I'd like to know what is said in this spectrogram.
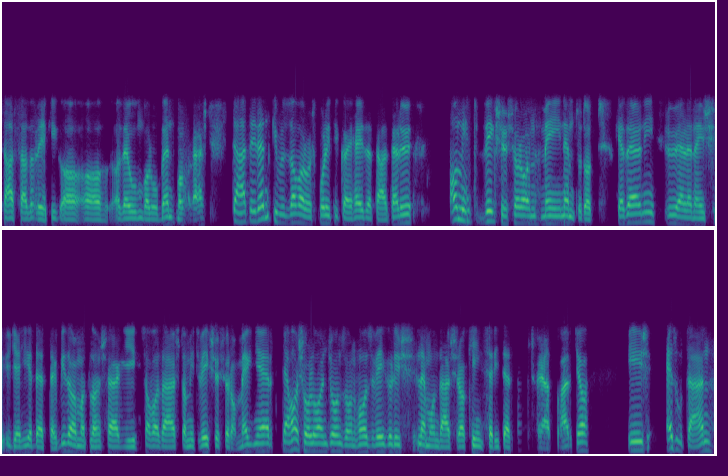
száz százalékig a, a, az EU-n való bentmaradást. Tehát egy rendkívül zavaros politikai helyzet állt elő, amit végső soron May nem tudott kezelni, ő ellene is ugye hirdettek bizalmatlansági szavazást, amit végső soron megnyert, de hasonlóan Johnsonhoz végül is lemondásra kényszerített a saját pártja, és ezután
